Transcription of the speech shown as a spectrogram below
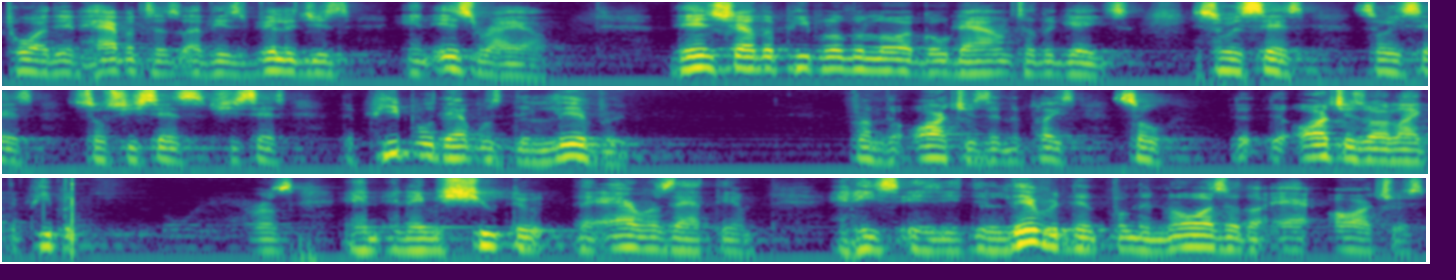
toward the inhabitants of his villages in Israel. Then shall the people of the Lord go down to the gates. So it says, so he says, so she says, she says, the people that was delivered from the archers in the place. So the, the archers are like the people arrows and, and they would shoot the, the arrows at them. And he, he delivered them from the noise of the archers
